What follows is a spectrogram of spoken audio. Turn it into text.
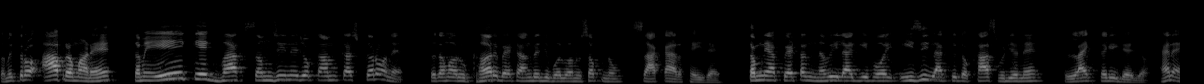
તો મિત્રો, આ પ્રમાણે તમે એક એક ભાગ સમજીને જો કામકાજ કરો ને, તો તમારું ઘર બેઠા અંગ્રેજી બોલવાનું સપનું સાકાર થઈ જાય. તમને આ પેટર્ન નવી લાગી હોય ઈઝી લાગતી તો ખાસ વિડીયોને લાઈક કરી દેજો. હે ને?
